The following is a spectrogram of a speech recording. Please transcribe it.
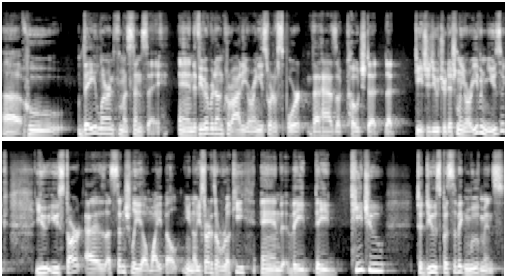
uh, who they learn from a sensei. And if you've ever done karate or any sort of sport that has a coach that that teaches you traditionally or even music, you you start as essentially a white belt. You know, you start as a rookie and they they teach you to do specific movements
